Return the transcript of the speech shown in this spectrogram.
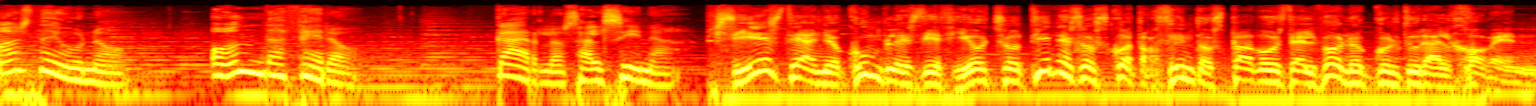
Más de uno. Onda Cero. Carlos Alsina. Si este año cumples 18, tienes los 400 pavos del Bono Cultural Joven.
